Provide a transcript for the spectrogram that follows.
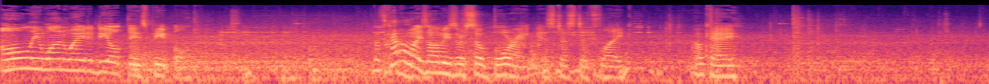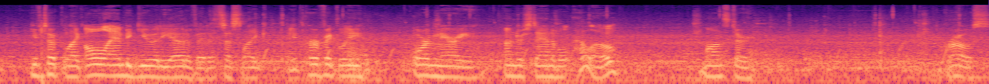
only one way to deal with these people. That's kind of why zombies are so boring. It's just it's like, okay, you've took like all ambiguity out of it. It's just like a perfectly ordinary, understandable. Hello, monster. Gross.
